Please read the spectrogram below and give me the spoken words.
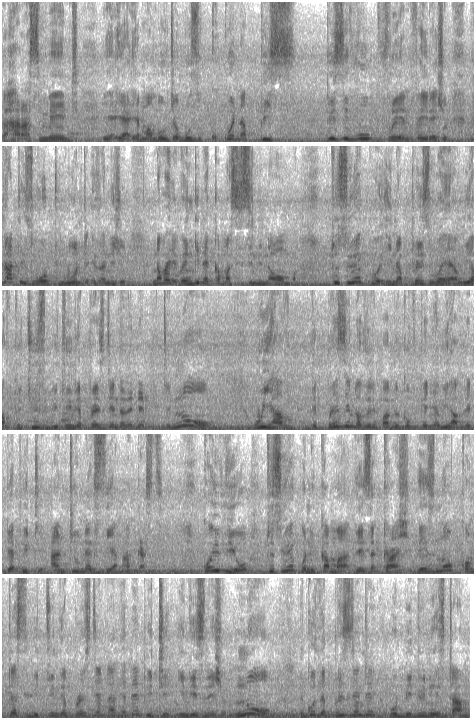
harassment ya, ya, ya mambo ya uchaguzi, kukuwe na peace peaceful free and fair election. That is what we want as a nation. Na wengine kama sisi ninaomba tusiwekwe in a place where we have to choose between the president and the deputy. No. We have the president of the republic of kenya we have the deputy until next year august. Kwa hivyo tusiwekwe ni kama there's a crash there's no contest between the president and the deputy in this nation. No. Because the president will be doing his term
